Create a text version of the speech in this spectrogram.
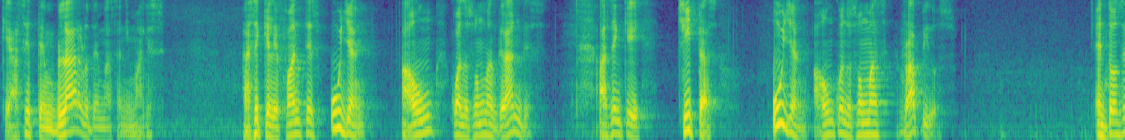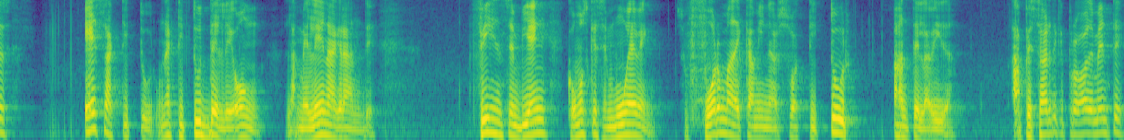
que hace temblar a los demás animales. Hace que elefantes huyan aun cuando son más grandes. Hacen que chitas huyan aun cuando son más rápidos. Entonces, esa actitud, una actitud de león, la melena grande, fíjense bien cómo es que se mueven su forma de caminar, su actitud ante la vida. A pesar de que probablemente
